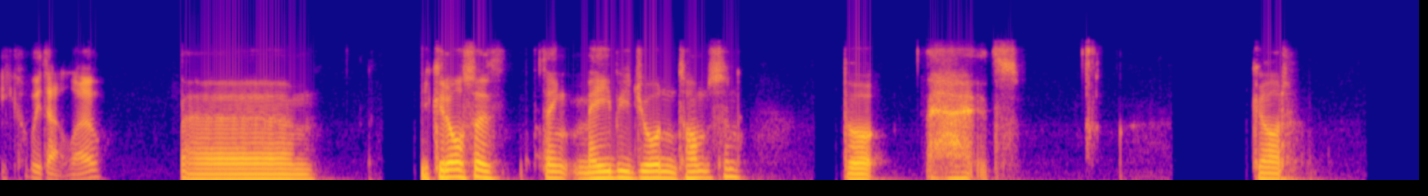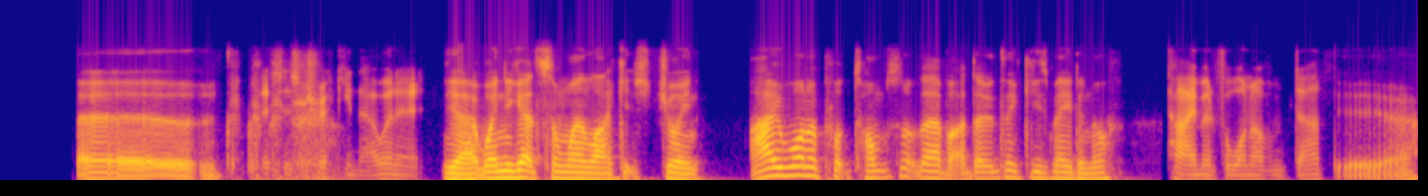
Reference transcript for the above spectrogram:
He could be that low. Um, you could also think maybe Jordan Thompson, but it's God. Uh, This is tricky now, isn't it? yeah, when you get somewhere like it's joint, I want to put Thompson up there, but I don't think he's made enough. Tymon for one of them, Dan. Yeah,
